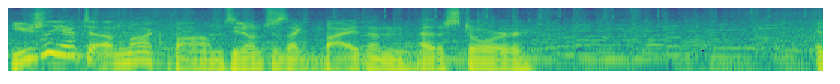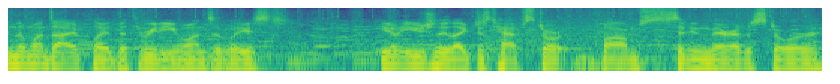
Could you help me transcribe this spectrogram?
Usually you have to unlock bombs. You don't just like buy them at a store. In the ones I've played, the 3D ones at least. You don't usually like just have store bombs sitting there at a store.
